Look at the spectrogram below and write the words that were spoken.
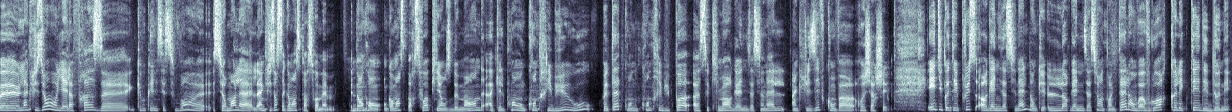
Euh, l'inclusion, il y a la phrase euh, que vous connaissez souvent, euh, sûrement, l'inclusion, ça commence par soi-même. Mm-hmm. Donc, on, on, commence par soi, puis on se demande à quel point on contribue ou peut-être qu'on ne contribue pas à ce climat organisationnel inclusif qu'on va rechercher. Et du côté plus organisationnel, donc l'organisation en tant que telle, on va vouloir collecter des données.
